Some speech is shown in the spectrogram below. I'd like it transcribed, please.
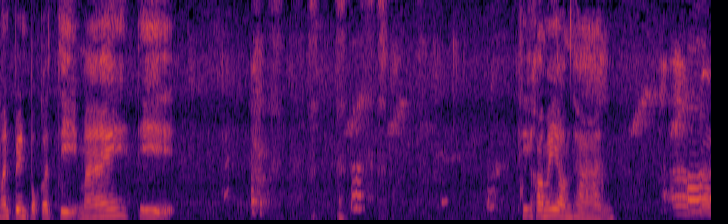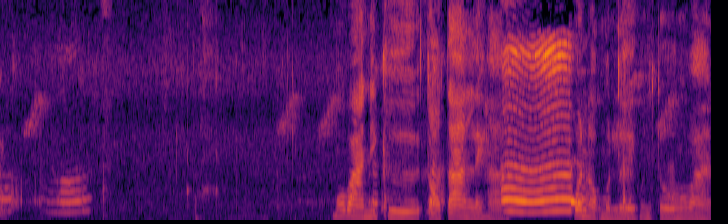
มันเป็นปกติไหมที่ ที่เขาไม่ยอมทาน เมื่อวานนี่คือต่อต้านเลยค่ะพ่นออกหมดเลยคุณโตเมื่อวาน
